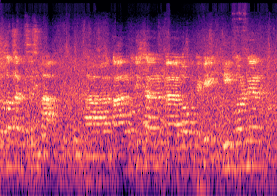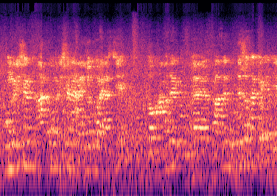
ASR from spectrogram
social services club তার প্রতিষ্ঠার আহ, লক্ষ্য থেকে এই ধরনের কম্পিটিশন আর্ট কম্পিটিশনের আয়োজন করে আসছে তো আমাদের ক্লাবের উদ্দেশ্য থাকে যে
